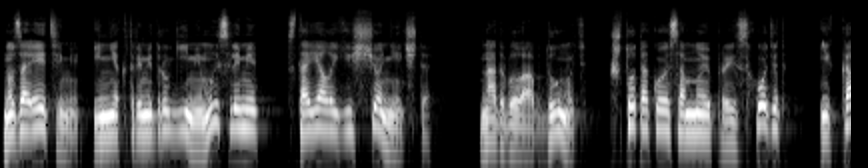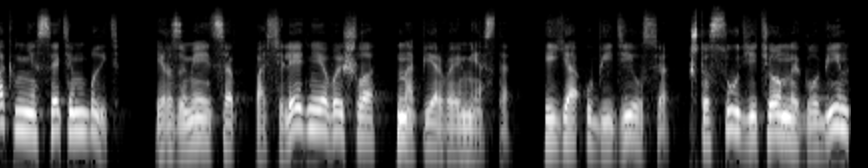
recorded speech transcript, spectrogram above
Но за этими и некоторыми другими мыслями стояло еще нечто. Надо было обдумать, что такое со мной происходит и как мне с этим быть. И, разумеется, последнее вышло на первое место. И я убедился, что судьи темных глубин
